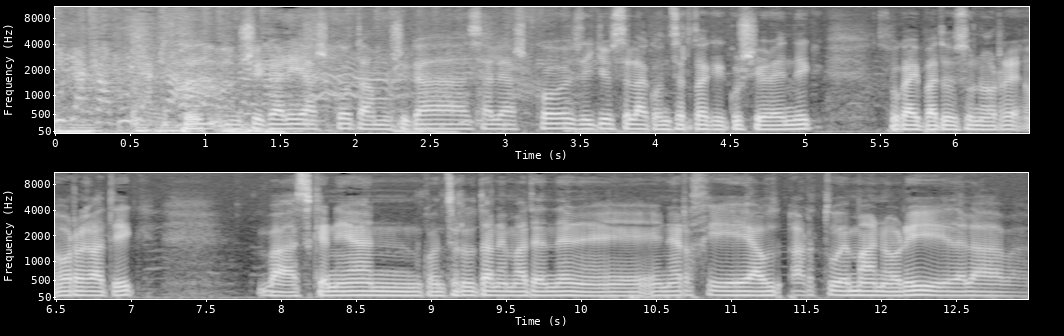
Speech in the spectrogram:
Bujaka, bujaka Zut, musikari asko eta musika zale asko ez dituztela kontzertuak ikusi oraindik. Zuk aipatu duzun horre, horregatik ba, azkenean kontzertutan ematen den e, energia hartu eman hori dela ba,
